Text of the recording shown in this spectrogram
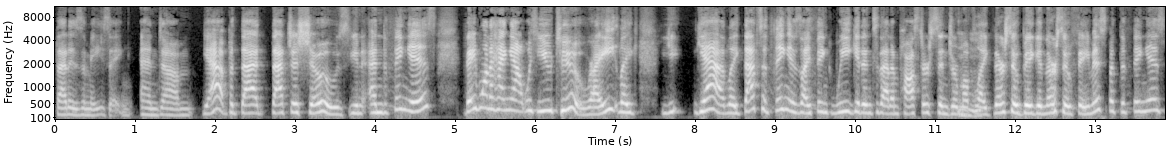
that is amazing and um yeah but that that just shows you know and the thing is they want to hang out with you too right like you, yeah like that's the thing is i think we get into that imposter syndrome mm-hmm. of like they're so big and they're so famous but the thing is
